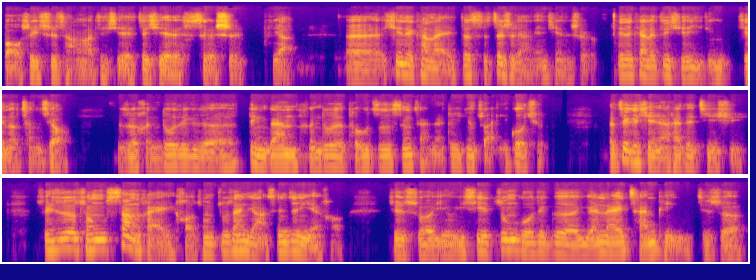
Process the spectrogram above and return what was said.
保税市场啊，这些这些设施呀，呃，现在看来这是这是两年前的事儿，现在看来这些已经见到成效，就是很多这个订单、很多的投资生产呢，都已经转移过去了。那这个显然还在继续，所以说从上海好，从珠三角、深圳也好，就是说有一些中国这个原来产品，就是说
